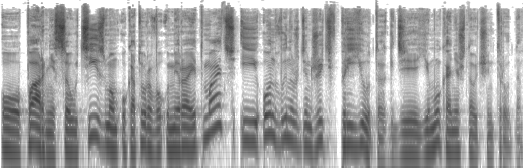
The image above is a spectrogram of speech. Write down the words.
о парне с аутизмом, у которого умирает мать, и он вынужден жить в приютах, где ему, конечно, очень трудно.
